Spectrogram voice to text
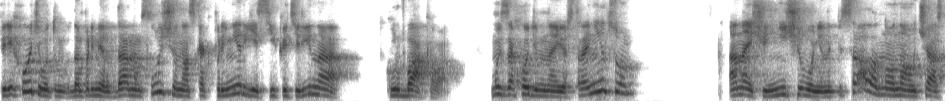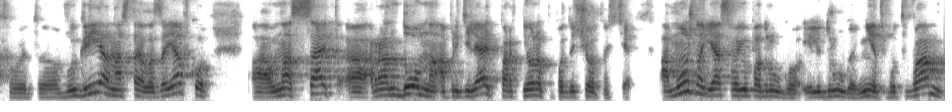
Переходите, вот, например, в данном случае у нас как пример есть Екатерина Курбакова. Мы заходим на ее страницу, она еще ничего не написала, но она участвует э, в игре, она оставила заявку. А у нас сайт а, рандомно определяет партнера по подотчетности. А можно я свою подругу или друга? Нет, вот вам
